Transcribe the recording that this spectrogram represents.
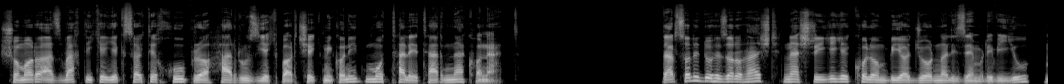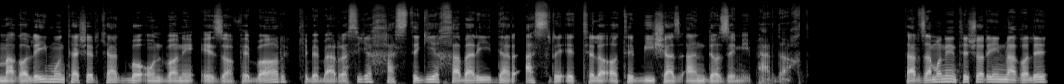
شما را از وقتی که یک سایت خوب را هر روز یک بار چک می کنید مطلع تر نکند. در سال 2008 نشریه کلمبیا جورنالیزم ریویو مقاله‌ای منتشر کرد با عنوان اضافه بار که به بررسی خستگی خبری در عصر اطلاعات بیش از اندازه می پرداخت. در زمان انتشار این مقاله،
